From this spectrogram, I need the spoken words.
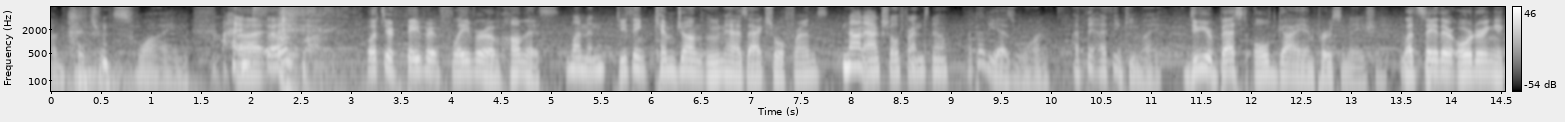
Uncultured swine. I'm Uh, so sorry. What's your favorite flavor of hummus? Lemon. Do you think Kim Jong Un has actual friends? Not actual friends. No. I bet he has one. I think I think he might. Do your best old guy impersonation. Let's say they're ordering a,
